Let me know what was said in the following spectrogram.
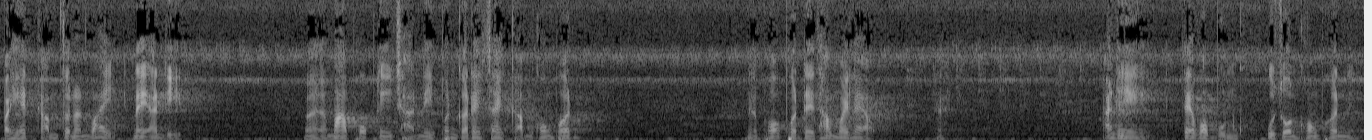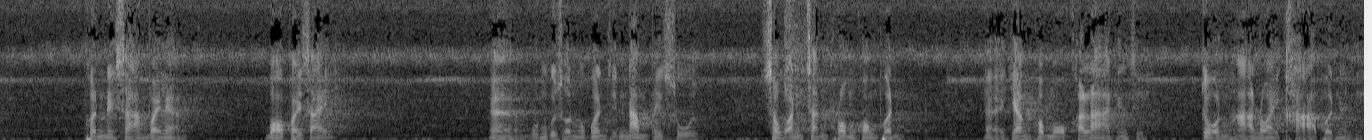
ไปเหตุกรรมตัวนั้นไว้ในอดีตมาพบนี่ชาตินี้เพิ่นก็ได้ใส่กรรมของเพิ่นเพราะเพิ่นได้ทำไว้แล้วอันนี้แต่ว่าบุญกุศลของเพลินเนี่ยเพลินได้สางไว้แล้วบอไปใส บุญกุศลของเพลินจินั่มไปสู่สวรรค์สั่นพร่มของเพลินยังพโมกขล่าจังสิโจรหาร้อยขาเพลินนั่นสิ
